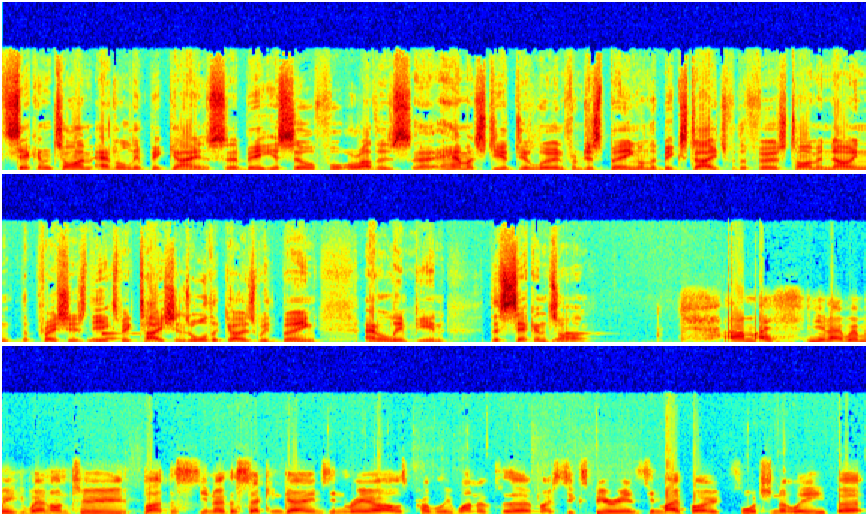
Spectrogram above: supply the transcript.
Second time at Olympic Games, uh, be it yourself or, or others, uh, how much do you, do you learn from just being on the big stage for the first time and knowing the pressures, the expectations, all that goes with being an Olympian the second time? Um, I, you know, when we went on to like this, you know, the second games in Rio, I was probably one of the most experienced in my boat, fortunately. But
